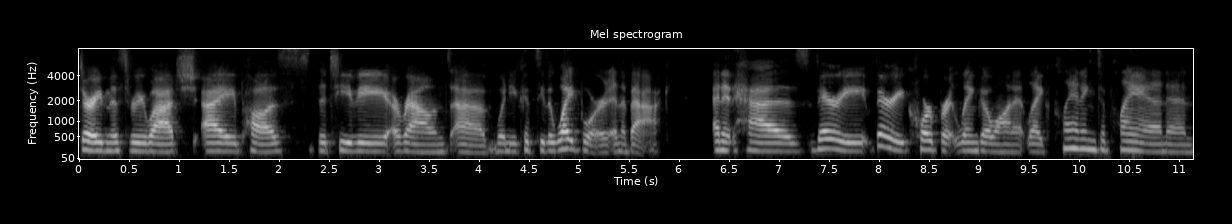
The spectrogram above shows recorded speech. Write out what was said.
during this rewatch, I paused the TV around uh, when you could see the whiteboard in the back, and it has very, very corporate lingo on it, like planning to plan and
